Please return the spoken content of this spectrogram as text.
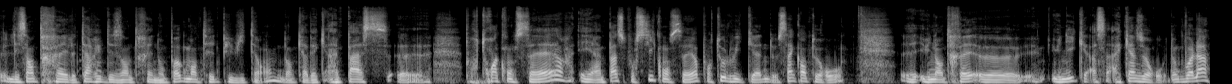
Les entrées, le tarif des entrées n'ont pas augmenté depuis 8 ans, donc avec un pass pour trois concerts et un pass pour six concerts pour tout le week-end de 50 euros, une entrée euh, unique à 15 euros. Donc voilà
